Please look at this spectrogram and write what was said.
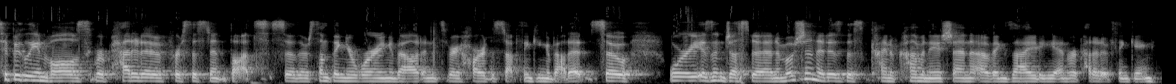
typically involves repetitive, persistent thoughts. So there's something you're worrying about, and it's very hard to stop thinking about it. So worry isn't just an emotion, it is this kind of combination of anxiety and repetitive thinking.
